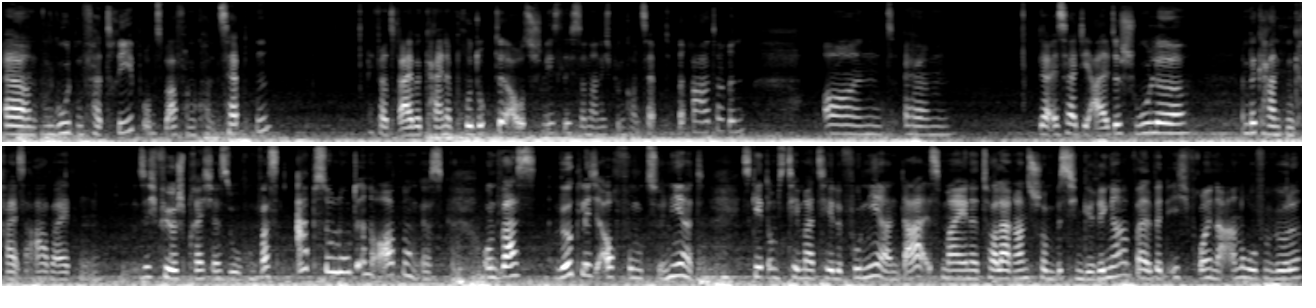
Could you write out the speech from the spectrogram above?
äh, einen guten Vertrieb und zwar von Konzepten. Ich vertreibe keine Produkte ausschließlich, sondern ich bin Konzeptberaterin und ähm, da ist halt die alte Schule im Bekanntenkreis arbeiten, sich Fürsprecher suchen, was absolut in Ordnung ist und was wirklich auch funktioniert. Es geht ums Thema Telefonieren. Da ist meine Toleranz schon ein bisschen geringer, weil wenn ich Freunde anrufen würde,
